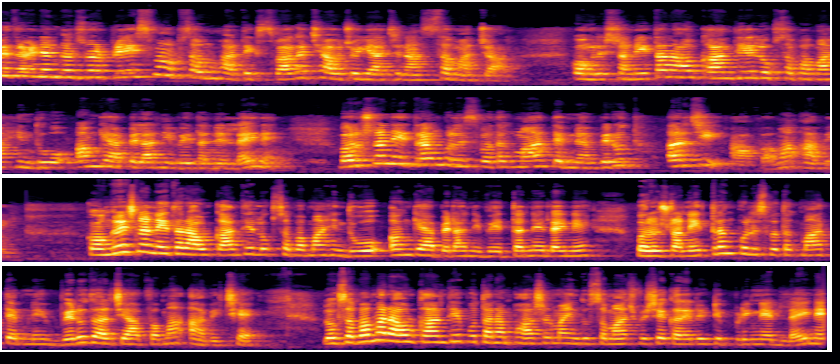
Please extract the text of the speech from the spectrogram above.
મિત્રો, ઇન્ડિયન કલ્ચરલ પ્રેસમાં આપ સૌનું હાર્દિક સ્વાગત છે. આવજો યાચના સમાચાર. કોંગ્રેસના નેતા રાહુલ ગાંધીએ લોકસભામાં હિન્દુઓ અંગે આપેલા નિવેદનને લઈને ભરૂચના નેત્રંગ પોલીસ મથકમાં તેમના વિરુદ્ધ અરજી આપવામાં આવી. કોંગ્રેસના નેતા રાહુલ ગાંધીએ લોકસભામાં હિન્દુઓ અંગે આપેલા નિવેદનને લઈને ભરૂચના નેત્રંગ પોલીસ મથકમાં તેમને વિરુદ્ધ અરજી આપવામાં આવી છે. લોકસભામાં રાહુલ ગાંધીએ પોતાના ભાષણમાં હિન્દુ સમાજ વિશે કરેલી ટિપ્પણીને લઈને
